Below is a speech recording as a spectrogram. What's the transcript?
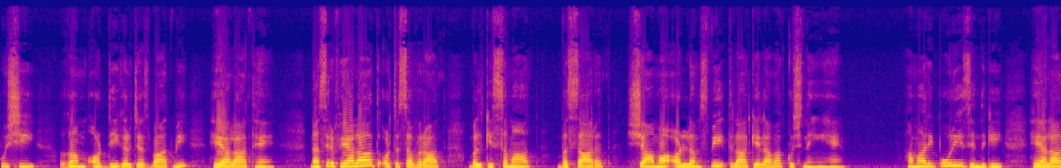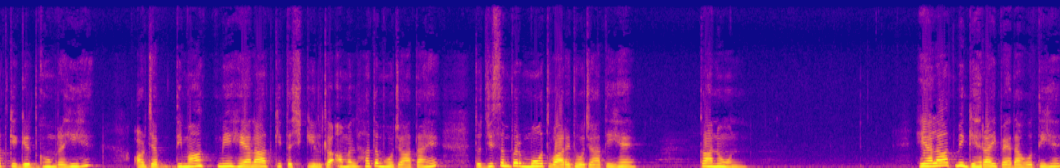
خوشی، غم اور دیگر جذبات بھی خیالات ہیں۔ نہ صرف خیالات اور تصورات، بلکہ سماعت، بصارت، شامہ اور لمس بھی اطلاع کے علاوہ کچھ نہیں ہیں۔ ہماری پوری زندگی خیالات کے گرد گھوم رہی ہے، اور جب دماغ میں خیالات کی تشکیل کا عمل ختم ہو جاتا ہے، تو جسم پر موت وارد ہو جاتی ہے۔ قانون۔ خیالات میں گہرائی پیدا ہوتی ہے،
